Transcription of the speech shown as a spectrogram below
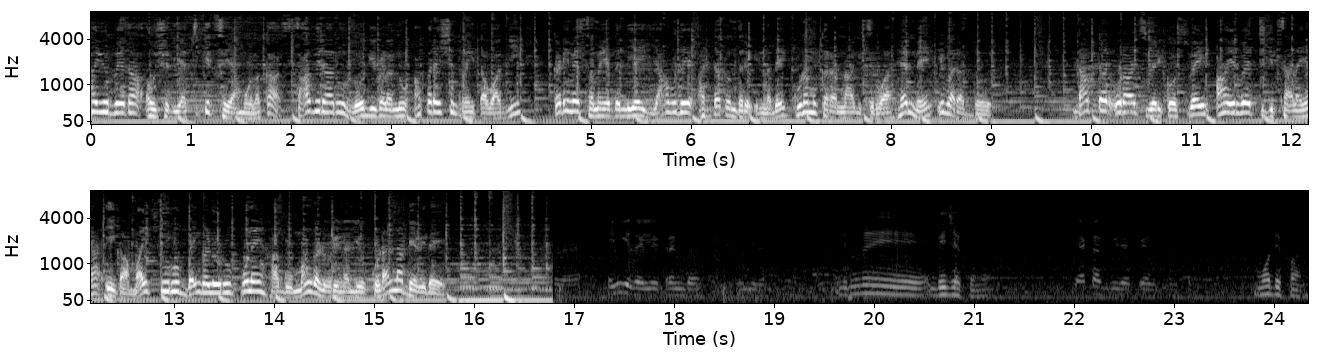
ಆಯುರ್ವೇದ ಔಷಧಿಯ ಚಿಕಿತ್ಸೆಯ ಮೂಲಕ ಸಾವಿರಾರು ರೋಗಿಗಳನ್ನು ಆಪರೇಷನ್ ರಹಿತವಾಗಿ ಕಡಿಮೆ ಸಮಯದಲ್ಲಿಯೇ ಯಾವುದೇ ಅಡ್ಡ ತೊಂದರೆ ಇಲ್ಲದೆ ಗುಣಮುಖರನ್ನಾಗಿಸಿರುವ ಹೆಮ್ಮೆ ಇವರದ್ದು. ಡಾಕ್ಟರ್ ಉರಾಜ್ ವೆರಿಕೋಸ್ ವೈನ್ ಆಯುರ್ವೇದ ಚಿಕಿತ್ಸಾಲಯ ಈಗ ಮೈಸೂರು ಬೆಂಗಳೂರು ಪುಣೆ ಹಾಗೂ ಮಂಗಳೂರಿನಲ್ಲಿಯೂ ಕೂಡ ಲಭ್ಯವಿದೆ. ಇಲ್ಲಿ ಬಿಜೆಪಿ ಮೋದಿ ಫಾಲ್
